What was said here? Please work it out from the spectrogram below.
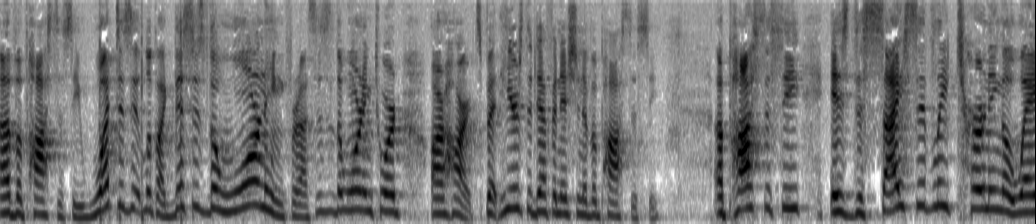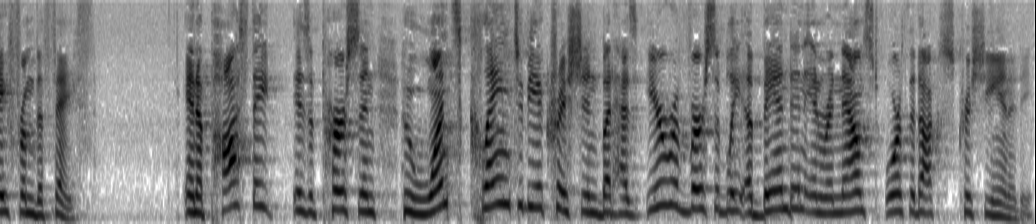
of apostasy. What does it look like? This is the warning for us. This is the warning toward our hearts. But here's the definition of apostasy apostasy is decisively turning away from the faith. An apostate is a person who once claimed to be a Christian but has irreversibly abandoned and renounced Orthodox Christianity.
